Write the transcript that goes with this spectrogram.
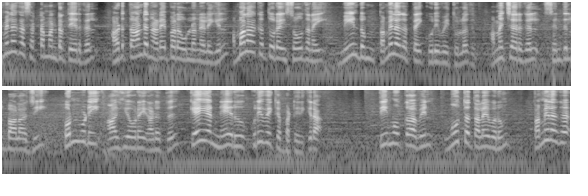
தமிழக சட்டமன்ற தேர்தல் அடுத்த ஆண்டு நடைபெற உள்ள நிலையில் அமலாக்கத்துறை சோதனை மீண்டும் தமிழகத்தை குறிவைத்துள்ளது. அமைச்சர்கள் செந்தில் பாலாஜி பொன்முடி ஆகியோரை அடுத்து கே என் நேரு குறிவைக்கப்பட்டிருக்கிறார். திமுகவின் மூத்த தலைவரும் தமிழக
